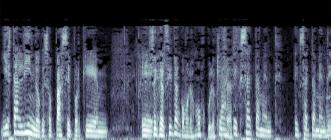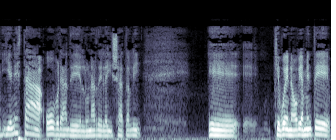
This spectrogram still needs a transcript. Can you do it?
y es tan lindo que eso pase porque eh, Se ejercitan como los músculos, Claro, quizás. exactamente, exactamente. Y en esta obra de Lunar de Leigh Chatterley, eh, que bueno, obviamente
